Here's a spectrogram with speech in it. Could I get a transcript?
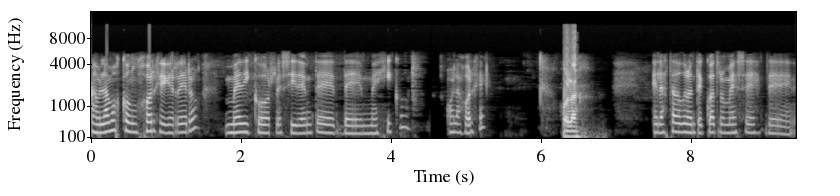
Hablamos con Jorge Guerrero, médico residente de México. Hola Jorge. Hola. Él ha estado durante cuatro meses de,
